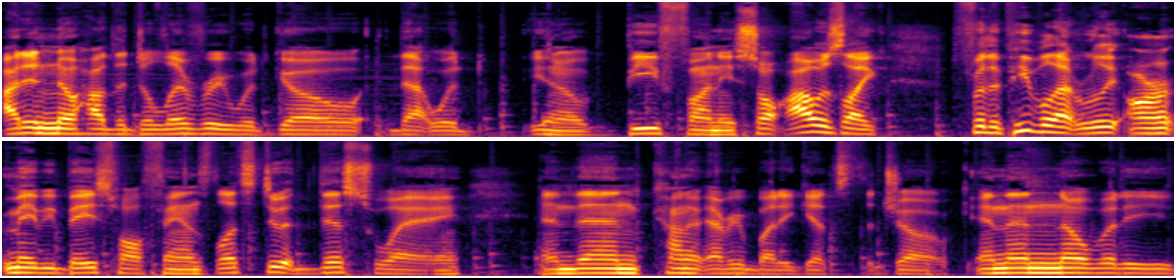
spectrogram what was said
i didn't know how the delivery would go that would you know be funny so i was like for the people that really aren't maybe baseball fans let's do it this way and then kind of everybody gets the joke and then nobody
